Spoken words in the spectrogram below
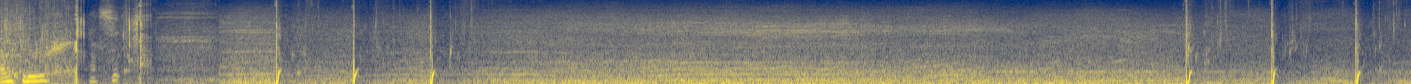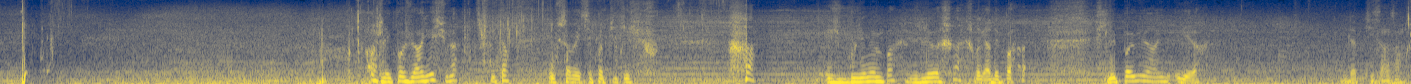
Merci. Oh, je l'avais pas vu arriver celui-là. Putain. Ouf, ça va, il s'est pas piqué. Je bougeais même pas. Je, le... je regardais pas. Je l'ai pas vu arriver. Il est là. Il a petit zinzin.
